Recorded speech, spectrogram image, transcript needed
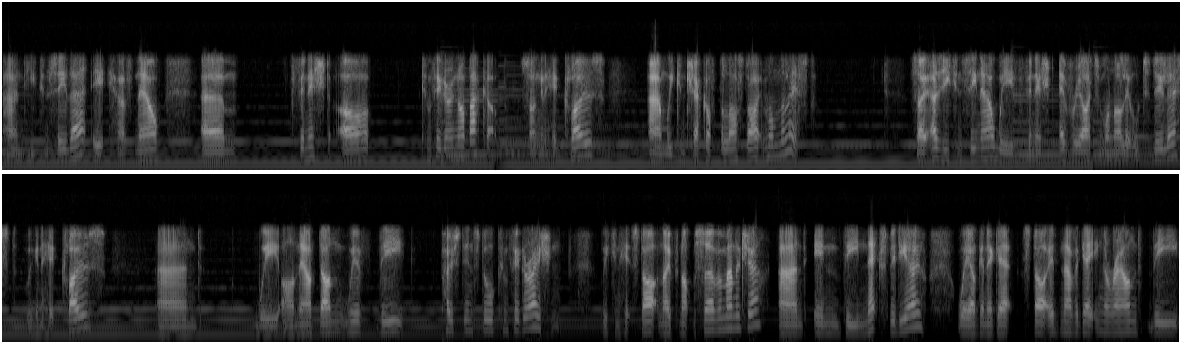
and you can see there it has now um, finished our configuring our backup. So I'm going to hit close and we can check off the last item on the list. So as you can see now, we've finished every item on our little to-do list. We're going to hit close, and we are now done with the post-install configuration. We can hit start and open up the server manager, and in the next video, we are going to get started navigating around the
